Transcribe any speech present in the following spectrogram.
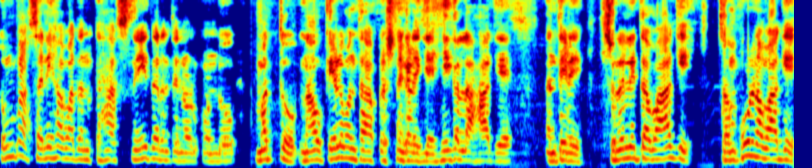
ತುಂಬಾ ಸನಿಹವಾದಂತಹ ಸ್ನೇಹಿತರಂತೆ ನೋಡಿಕೊಂಡು ಮತ್ತು ನಾವು ಕೇಳುವಂತಹ ಪ್ರಶ್ನೆಗಳಿಗೆ ಹೀಗಲ್ಲ ಹಾಗೆ ಅಂತೇಳಿ ಸುಲಲಿತವಾಗಿ, ಸಂಪೂರ್ಣವಾಗಿ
